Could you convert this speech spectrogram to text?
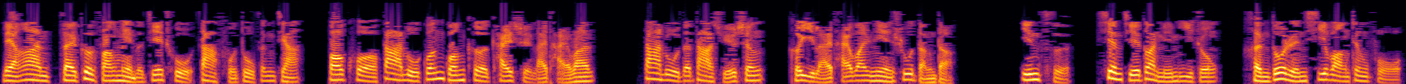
两岸在各方面的接触大幅度增加，包括大陆观光客开始来台湾，大陆的大学生。可以来台湾念书等等，因此现阶段民意中，很多人希望政府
